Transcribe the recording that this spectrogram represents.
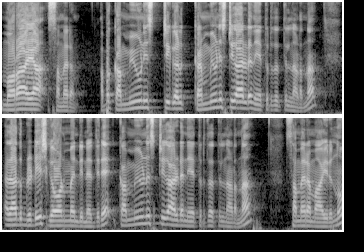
മൊറായ സമരം. അപ്പോൾ കമ്മ്യൂണിസ്റ്റുകൾ കമ്മ്യൂണിസ്റ്റുകാരുടെ നേതൃത്വത്തിൽ നടന്ന അതായത് ബ്രിട്ടീഷ് ഗവൺമെന്റിനെതിരെ കമ്മ്യൂണിസ്റ്റുകാരുടെ നേതൃത്വത്തിൽ നടന്ന സമരമായിരുന്നു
